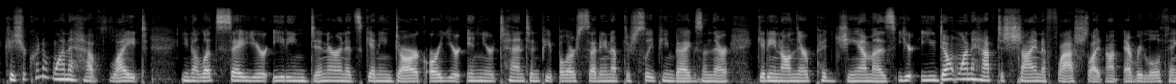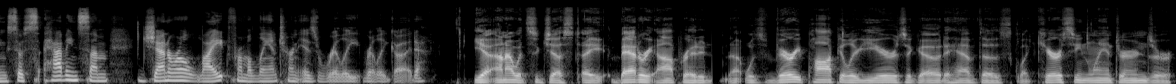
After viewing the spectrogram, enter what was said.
because you're going to want to have light you know let's say you're eating dinner and it's getting dark or you're in your tent and people are setting up their sleeping bags and they're getting on their pajamas you're, you do not want to have to shine a flashlight on every little thing so having some general light from a lantern is really really good yeah, and I would suggest a battery operated that was very popular years ago to have those like kerosene lanterns or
